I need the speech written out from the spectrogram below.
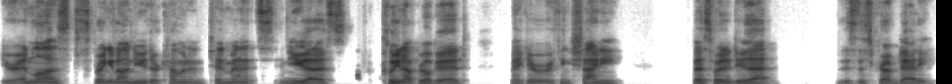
your in-laws spring it on you. They're coming in ten minutes, and you gotta clean up real good, make everything shiny. Best way to do that is the Scrub Daddy.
